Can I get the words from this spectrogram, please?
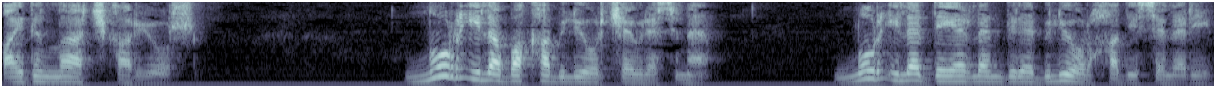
aydınlığa çıkarıyor. Nur ile bakabiliyor çevresine. Nur ile değerlendirebiliyor hadiseleri.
